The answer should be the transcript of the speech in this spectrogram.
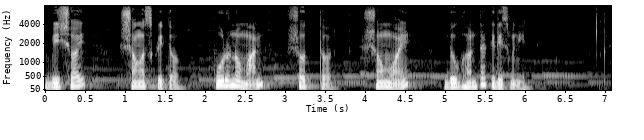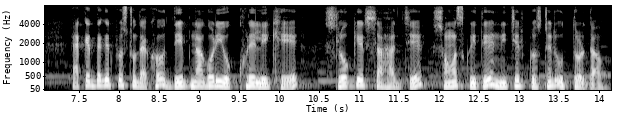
বিষয় সংস্কৃত। পূর্ণমান সত্তর। সময় দু ঘণ্টা তিরিশ মিনিট। একের দাগের প্রশ্ন দেখো। দেবনাগরী অক্ষরে লিখে শ্লোকের সাহায্যে সংস্কৃতে নিচের প্রশ্নের উত্তর দাও।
